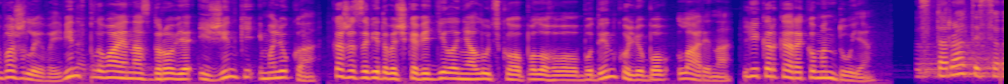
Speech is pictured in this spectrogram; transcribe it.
важливий. Він впливає на здоров'я і жінки, і малюка, каже завідувачка відділення Луцького пологового будинку Любов Ларіна. Лікарка рекомендує. Старатися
